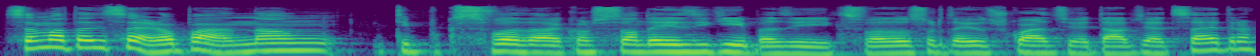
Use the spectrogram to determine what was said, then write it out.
Se a malta disser, opa, não, tipo, que se foda a construção das equipas e que se foda o sorteio dos quartos e oitavos e etc.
